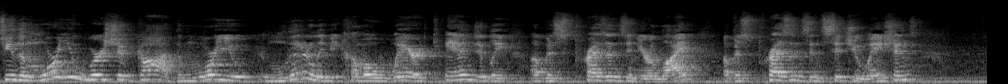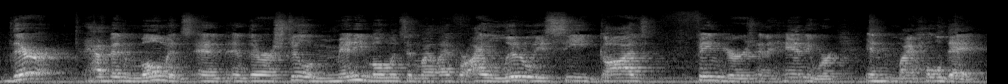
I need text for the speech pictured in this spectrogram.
See, the more you worship God, the more you literally become aware tangibly of His presence in your life, of His presence in situations. There have been moments, and, and there are still many moments in my life where I literally see God's fingers and handiwork in my whole day.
